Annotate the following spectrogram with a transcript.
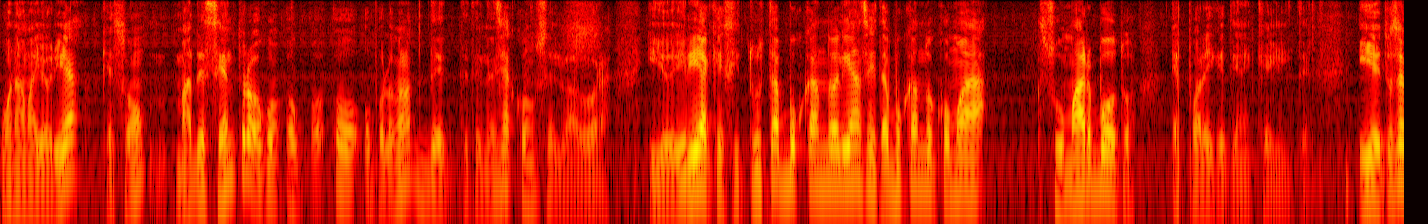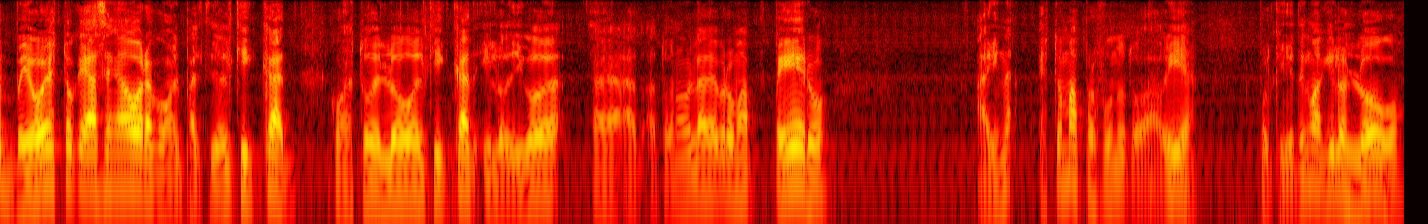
una mayoría que son más de centro o, por lo menos de, tendencia conservadora. Y yo diría que si tú estás buscando alianza y estás buscando cómo sumar votos, es por ahí que tienes que irte. Y entonces veo esto que hacen ahora con el partido del Kit Kat, con esto del logo del Kit Kat, y lo digo a, tono de broma, pero hay esto es más profundo todavía, porque yo tengo aquí los logos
